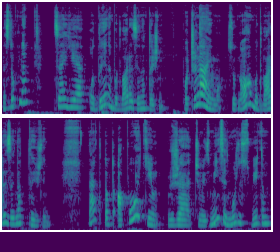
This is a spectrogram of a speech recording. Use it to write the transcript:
Наступне це є один або два рази на тиждень. Починаємо з одного або два рази на тиждень. Так? Тобто, А потім вже через місяць можна собі там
